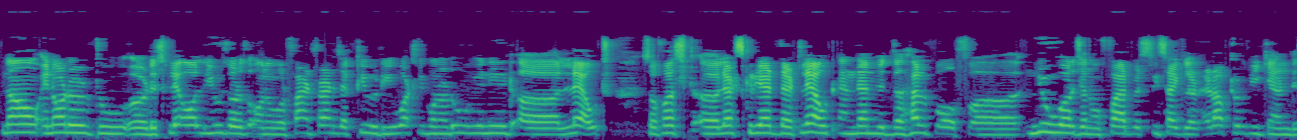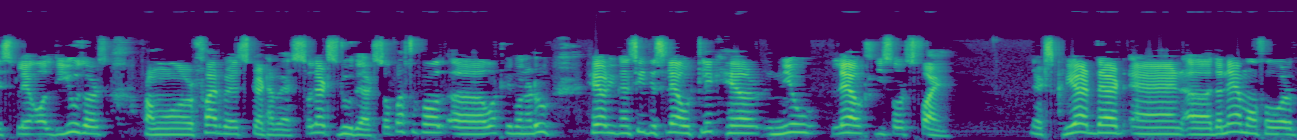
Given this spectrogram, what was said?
Now in order to uh, display all users on our find friends activity what we're gonna do we need a layout. So first uh, let's create that layout and then with the help of uh, new version of Firebase Recycler adapter we can display all the users from our Firebase database. So let's do that. So first of all uh, what we're gonna do here you can see this layout click here new layout resource file let's create that and uh, the name of our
